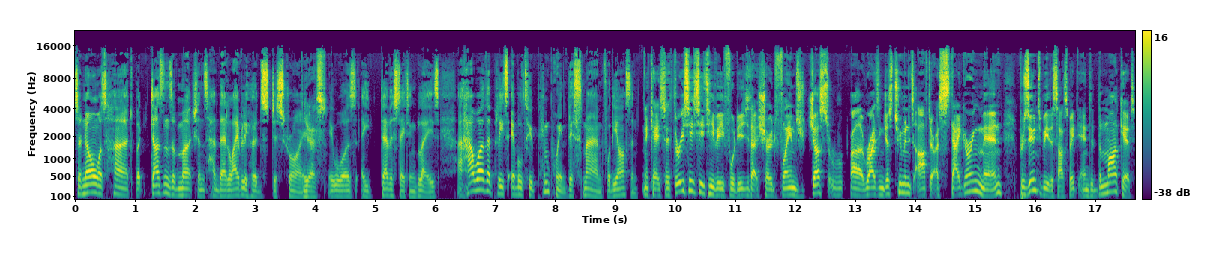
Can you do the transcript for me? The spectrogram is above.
So no one was hurt, but dozens of merchants had their livelihoods destroyed. Yes. It was a devastating blaze. Uh, how were the police able to pinpoint this man for the arson? Okay, so three CCTV footage that showed flames just uh, rising just two minutes after a staggering man, presumed to be the suspect, entered the market.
